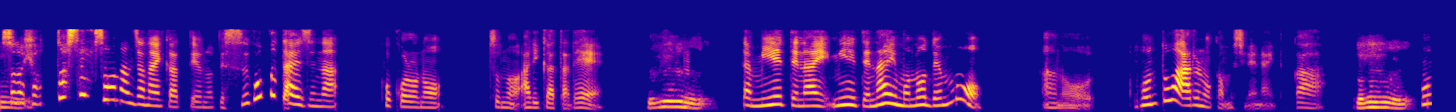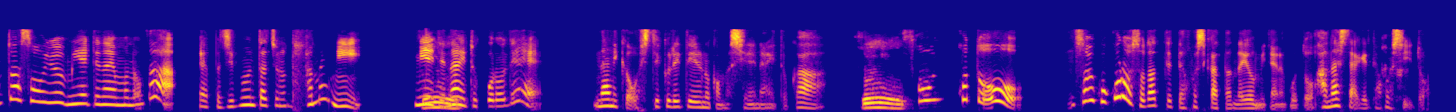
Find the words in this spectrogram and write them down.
そのひょっとしたらそうなんじゃないかっていうのって、すごく大事な心の、そのあり方で、うん。だ見えてない、見えてないものでも、あの、本当はあるのかもしれないとか、うん。本当はそういう見えてないものが、やっぱ自分たちのために見えてないところで何かをしてくれているのかもしれないとか、うん。そういうことを、そういう心を育てて欲しかったんだよみたいなことを話してあげてほしいと。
